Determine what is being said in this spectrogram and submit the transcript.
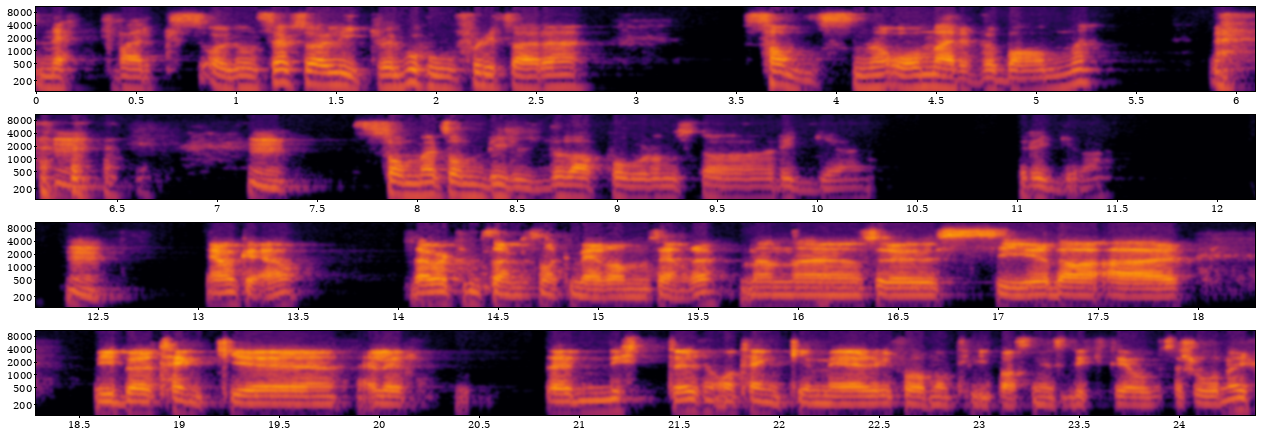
nettverksorganisert. Så er det likevel behov for disse her sansene og nervebanene. Mm. Mm. som et sånn bilde da, på hvordan du skal rigge, rigge deg. Mm. Ja, ok. Ja. Det har vært interessant å snakke mer om senere. Men uh, så det du sier da er vi bør tenke, eller det nytter å tenke mer i form av tilpasningsdyktige organisasjoner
